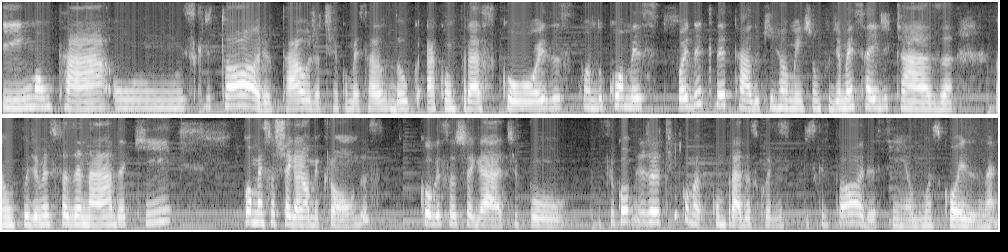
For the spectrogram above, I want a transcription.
em montar um escritório, tá? Eu já tinha começado a comprar as coisas quando come... foi decretado que realmente não podia mais sair de casa, não podia mais fazer nada aqui. Começou a chegar o micro-ondas, começou a chegar, tipo, já tinha comprado as coisas pro escritório, assim, algumas coisas, né?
